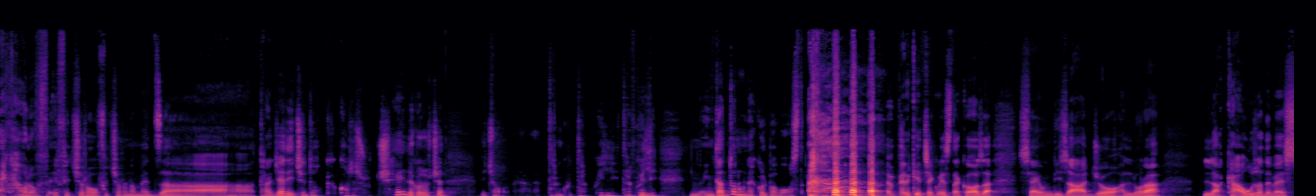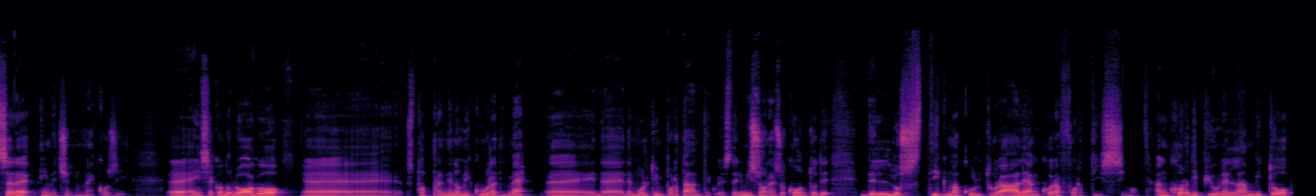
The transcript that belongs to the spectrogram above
e cavolo, fecero, fecero una mezza tragedia dicendo, cosa succede, cosa succede? Dicevo, tranquilli, tranquilli, intanto non è colpa vostra, perché c'è questa cosa, se hai un disagio, allora la causa deve essere, invece non è così. Eh, e in secondo luogo eh, sto prendendomi cura di me eh, ed, è, ed, è, molto importante questo. E mi sono reso conto de, dello stigma culturale ancora fortissimo, ancora di più nell'ambito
